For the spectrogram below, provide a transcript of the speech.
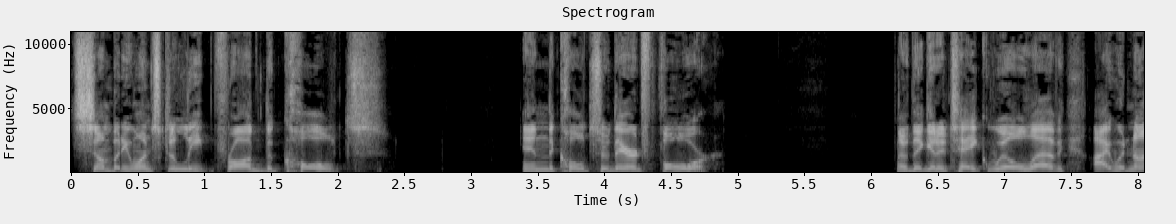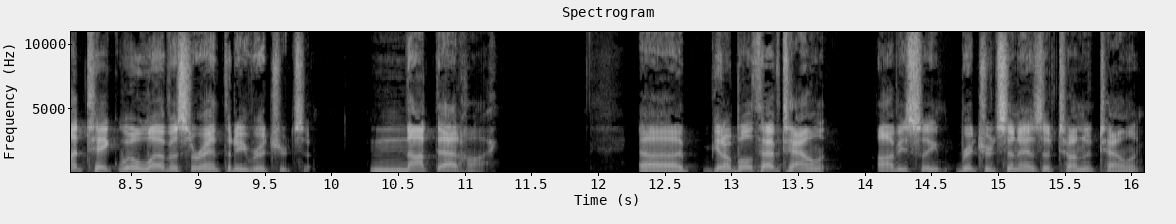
somebody wants to leapfrog the Colts, and the Colts are there at four. Are they going to take Will Levis? I would not take Will Levis or Anthony Richardson. Not that high. Uh, you know, both have talent, obviously. Richardson has a ton of talent,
